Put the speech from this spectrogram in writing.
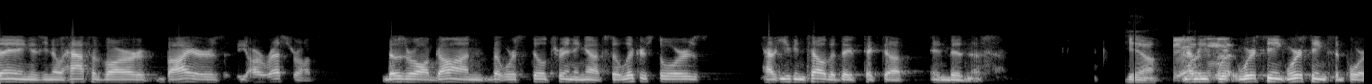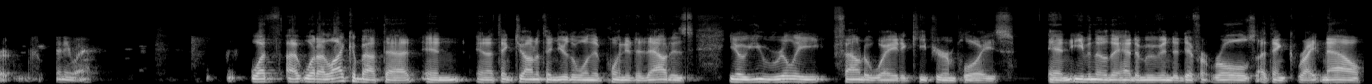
saying is, you know, half of our buyers are restaurants. Those are all gone, but we're still training up. So liquor stores, you can tell that they've picked up in business. Yeah, Yeah, At least we're, we're seeing we're seeing support anyway. What I, what I like about that, and and I think Jonathan, you're the one that pointed it out, is you know you really found a way to keep your employees, and even though they had to move into different roles, I think right now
